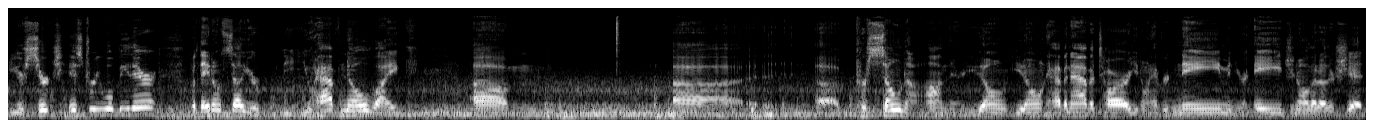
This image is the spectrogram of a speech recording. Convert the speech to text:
your search history will be there, but they don't sell your. You have no like um, uh, uh, persona on there. You don't you don't have an avatar. You don't have your name and your age and all that other shit.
